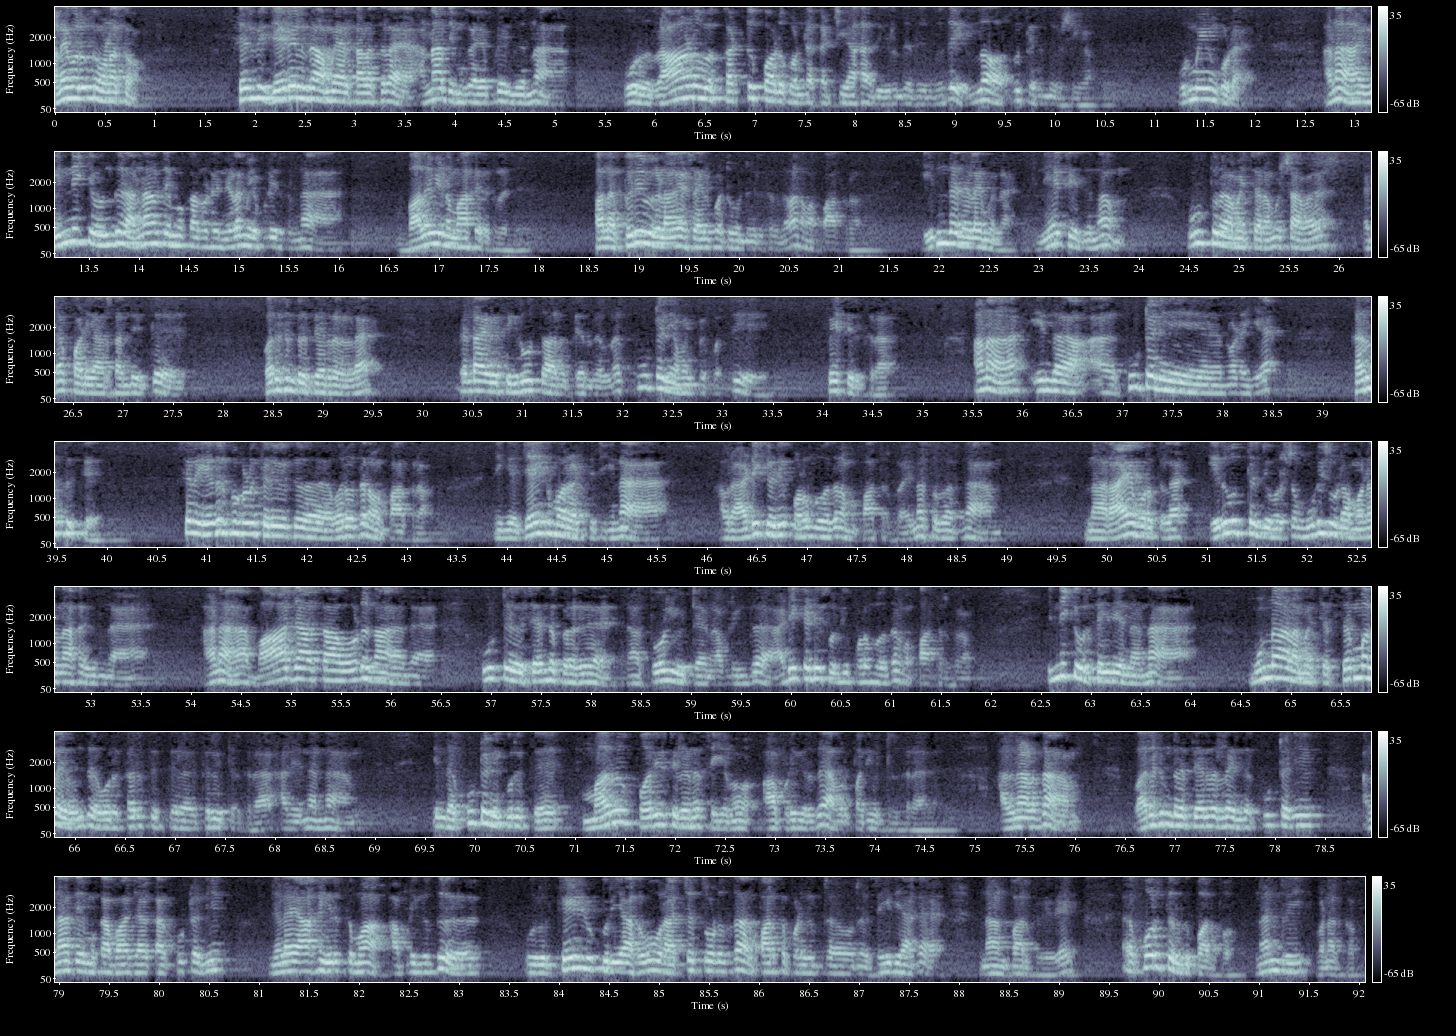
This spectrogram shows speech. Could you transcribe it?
அனைவருக்கும் வணக்கம். செல்வி ஜெயலலிதா அம்மையார் காலத்தில் அதிமுக எப்படி இருந்ததுன்னா ஒரு இராணுவ கட்டுப்பாடு கொண்ட கட்சியாக அது இருந்தது என்பது எல்லாருக்கும் தெரிந்த விஷயம். உண்மையும் கூட. ஆனால் இன்னைக்கு வந்து அதிமுகவுடைய நிலைமை எப்படி இருக்குன்னா பலவீனமாக இருக்கிறது. பல பிரிவுகளாக செயல்பட்டு கொண்டு இருக்கிறதெல்லாம் நம்ம பார்க்குறோம் இந்த நிலைமையில் நேற்றைய தினம் உள்துறை அமைச்சர் அமித்ஷாவை எடப்பாடியார் சந்தித்து வருகின்ற தேர்தலில் ரெண்டாயிரத்தி இருபத்தாறு தேர்தலில் கூட்டணி அமைப்பை பற்றி பேசியிருக்கிறார். ஆனால் இந்த கூட்டணியினுடைய கருத்துக்கு சில எதிர்ப்புகளும் தெரிவித்து வருவதை நம்ம பார்க்குறோம். நீங்கள் ஜெயக்குமார் எடுத்துட்டிங்கன்னா அவர் அடிக்கடி புலம்புவதை நம்ம பார்த்துருக்கோம். என்ன சொல்வார்னா நான் ராயபுரத்தில் இருபத்தஞ்சி வருஷம் முடிசூடா மன்னனாக இருந்தேன். ஆனால் பாஜகவோடு நான் அங்கே கூட்டு சேர்ந்த பிறகு நான் தோல்விட்டேன் அப்படின்றத அடிக்கடி சொல்லி புலம்புவதை நம்ம பார்த்துருக்குறோம். இன்னைக்கு ஒரு செய்தி என்னன்னா முன்னாள் அமைச்சர் செம்மலை வந்து ஒரு கருத்து தெரி தெரிவித்திருக்கிறார். அது என்னன்னா இந்த கூட்டணி குறித்து மறுபரிசீலனை செய்யணும் அப்படிங்கிறத அவர் பதிவிட்டிருக்கிறாரு. அதனால தான் வருகின்ற தேர்தலில் இந்த கூட்டணி அதிமுக பாஜக கூட்டணி நிலையாக இருக்குமா அப்படிங்கிறது ஒரு கேள்விக்குறியாகவும் ஒரு அச்சத்தோடு தான் பார்க்கப்படுகின்ற ஒரு செய்தியாக நான் பார்க்கிறேன். பொறுத்திருந்து பார்ப்போம். நன்றி வணக்கம்.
